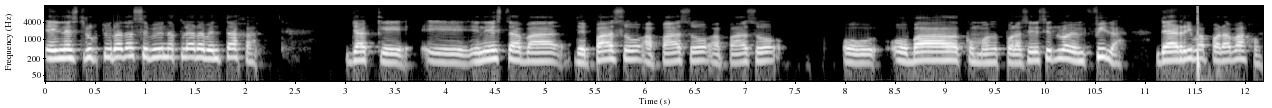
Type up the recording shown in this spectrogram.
En la estructurada se ve una clara ventaja ya que eh, en esta va de paso a paso a paso o, va, como por así decirlo, en fila, de arriba para abajo.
